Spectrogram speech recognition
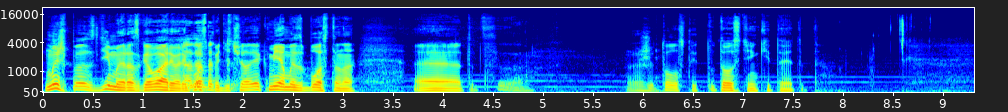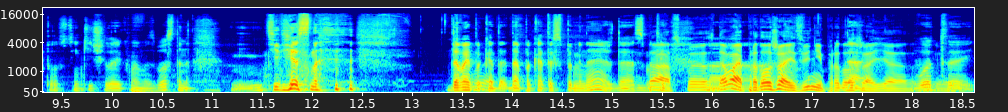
Мы же с Димой разговаривали, а, господи, да, человек мем из Бостона. Э, этот, э, толстый, толстенький-то этот. Толстенький человек мем из Бостона. Интересно. Давай, вот. пока, да, да, пока ты вспоминаешь, да, смотри. Да, сп... а, давай, продолжай, извини, продолжай. Да. Я вот э,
